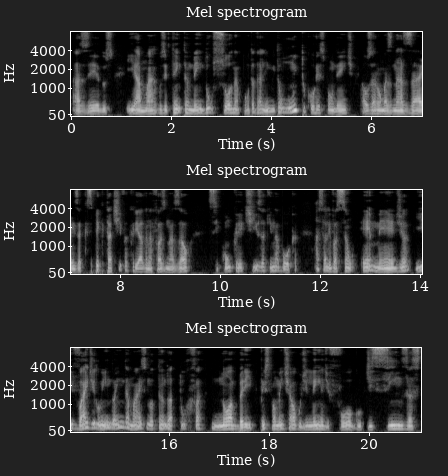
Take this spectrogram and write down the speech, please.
azedos, e amargos e tem também dulçor na ponta da língua. Então, muito correspondente aos aromas nasais, a expectativa criada na fase nasal se concretiza aqui na boca. A salivação é média e vai diluindo ainda mais, notando a turfa nobre, principalmente algo de lenha de fogo, de cinzas,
